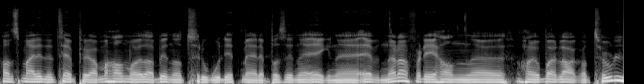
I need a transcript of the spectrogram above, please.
han som er i det TV-programmet, han må jo da begynne å tro litt mer på sine egne evner, da, fordi han har jo bare laga tull.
